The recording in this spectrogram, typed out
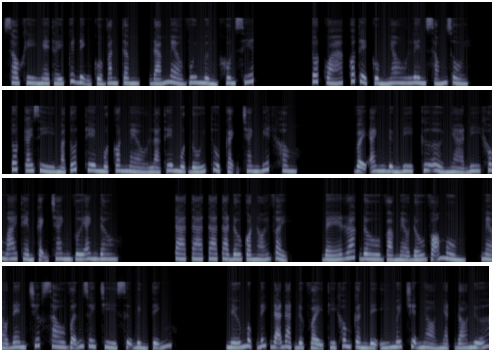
Sau khi nghe thấy quyết định của Văn Tâm, đám mèo vui mừng khôn xiết. Tốt quá, có thể cùng nhau lên sóng rồi. Tốt cái gì mà tốt thêm một con mèo là thêm một đối thủ cạnh tranh biết không? Vậy anh đừng đi, cứ ở nhà đi không ai thèm cạnh tranh với anh đâu. Ta ta ta ta đâu có nói vậy. Bé Ragdo và mèo đấu võ mồm, mèo đen trước sau vẫn duy trì sự bình tĩnh. Nếu mục đích đã đạt được vậy thì không cần để ý mấy chuyện nhỏ nhặt đó nữa,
